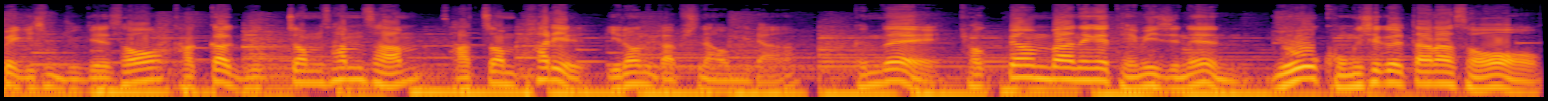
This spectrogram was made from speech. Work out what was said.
626에서 각각 6.33, 4.81 이런 값이 나 옵니다. 근데 격변 반응의 데미지는 요 공식을 따라서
